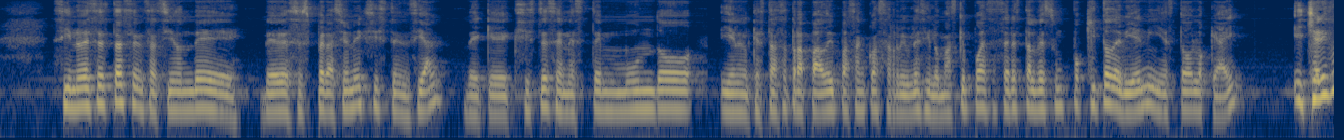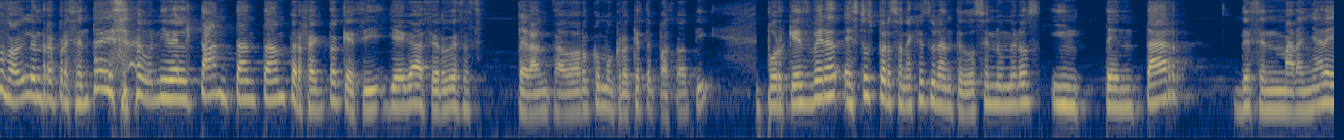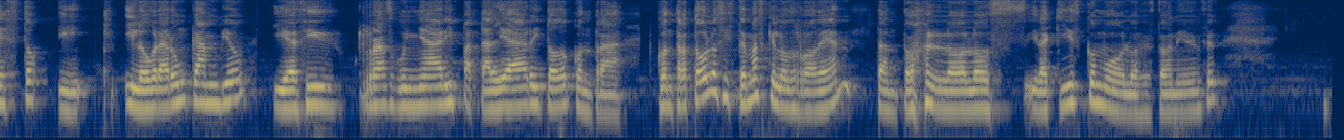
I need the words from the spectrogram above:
Sino es esta sensación de, de desesperación existencial, de que existes en este mundo y en el que estás atrapado y pasan cosas horribles y lo más que puedes hacer es tal vez un poquito de bien y es todo lo que hay. Y Sheriff of Babylon representa eso a un nivel tan, tan, tan perfecto que sí llega a ser desesperanzador como creo que te pasó a ti. Porque es ver a estos personajes durante 12 números intentar desenmarañar esto y, lograr un cambio y así rasguñar y patalear y todo contra, contra todos los sistemas que los rodean, tanto los iraquíes como los estadounidenses,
